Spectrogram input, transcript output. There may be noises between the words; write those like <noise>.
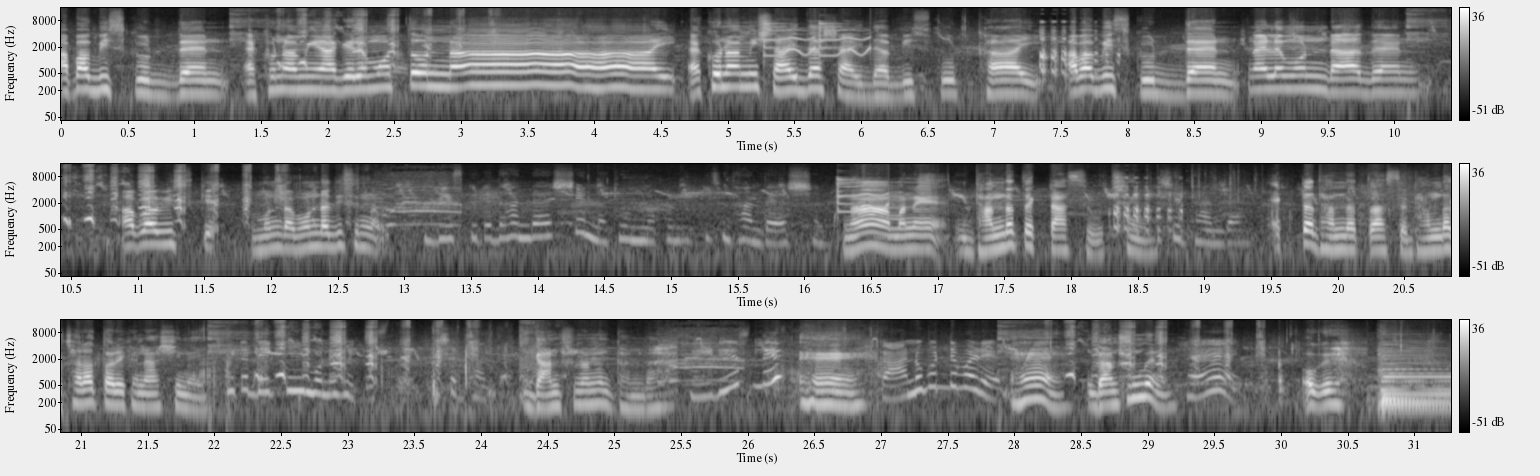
আপা বিস্কুট দেন এখন আমি আগের মতো নাই। এখন আমি সাইদা সাইদা বিস্কুট খাই। আবার বিস্কুট দেন নাইলে মন্ডা দেন। আবার বিস্কুট মন্ডা মন্ডা দিছেন না? বিস্কুটে ধান্দা আসছেন নাকি অন্য কোনো কিছু ধান্দায় আসছেন না মানে ধান্দা তো একটা আছে বুঝছেন? সে ধান্দা? একটা ধান্দা তো আছে ধান্দা ছাড়া তো আর এখানে আসি নাই। সেটা দেখেই মনে হইতেছে। কিসের ধান্দা গান শোনানোর ধান্দা সিরিয়াসলি হ্যাঁ গানও করতে পারে হ্যাঁ গান শুনবেন হ্যাঁ ओके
